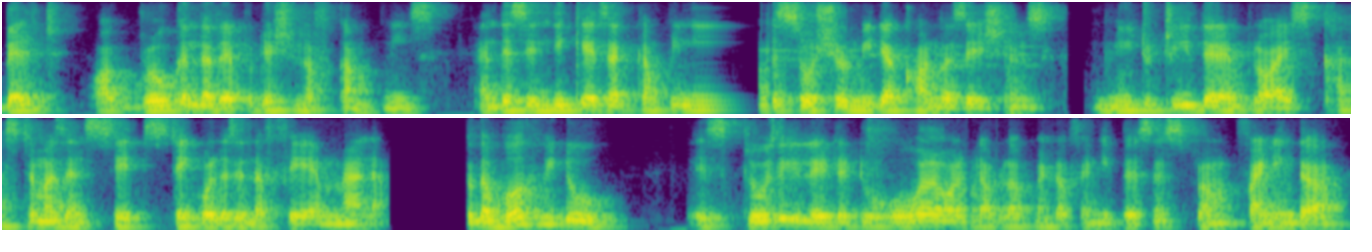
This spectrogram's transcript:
built or broken the reputation of companies. And this indicates that need social media conversations, need to treat their employees, customers, and stakeholders in the fair manner. So the work we do is closely related to overall development of any business from finding the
